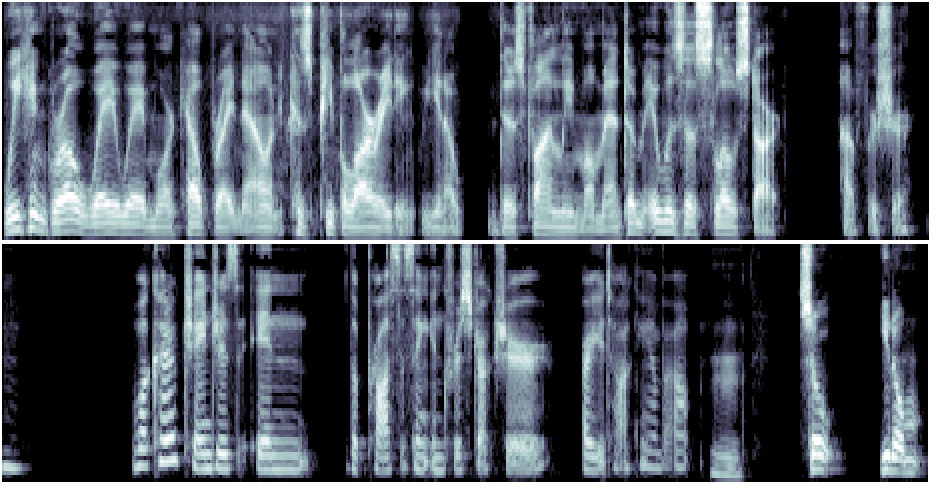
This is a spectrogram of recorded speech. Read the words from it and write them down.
we can grow way way more kelp right now, and because people are eating, you know, there's finally momentum. It was a slow start, uh, for sure. Mm. What kind of changes in the processing infrastructure are you talking about? Mm. So you know,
